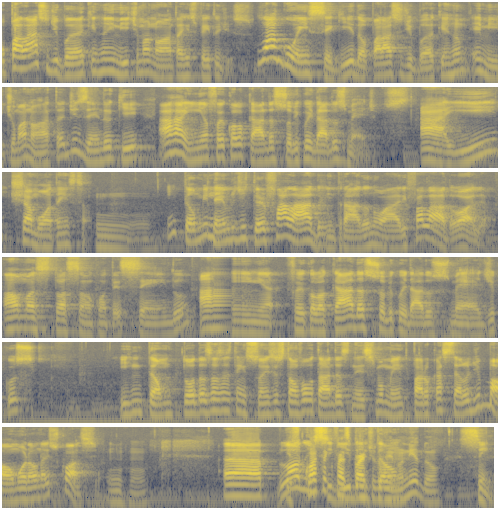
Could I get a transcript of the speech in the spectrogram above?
o Palácio de Buckingham emite uma nota a respeito disso. Logo em seguida, o Palácio de Buckingham emite uma nota dizendo que a rainha foi colocada sob cuidados médicos. Aí chamou a atenção. Então me lembro de ter falado, entrado no ar e falado: olha, há uma situação acontecendo, a rainha foi colocada sob cuidados médicos. E então todas as atenções estão voltadas nesse momento para o castelo de Balmoral na Escócia. Uh, logo Escócia em seguida, que faz parte então, do Reino Unido? Sim.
